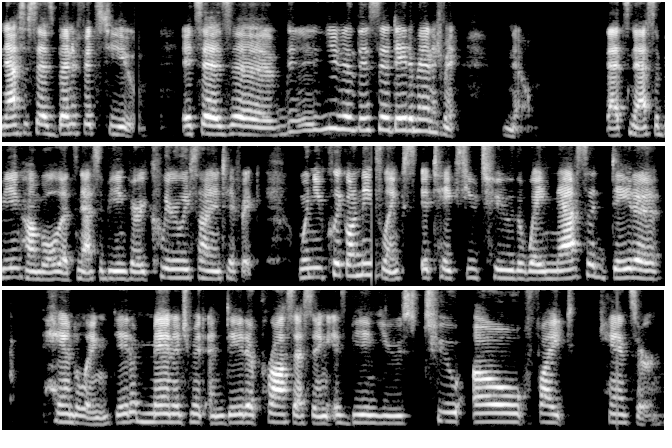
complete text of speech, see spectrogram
NASA says benefits to you. It says, uh, you know, this uh, data management. No, that's NASA being humble. That's NASA being very clearly scientific. When you click on these links, it takes you to the way NASA data handling, data management, and data processing is being used to oh, fight cancer,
